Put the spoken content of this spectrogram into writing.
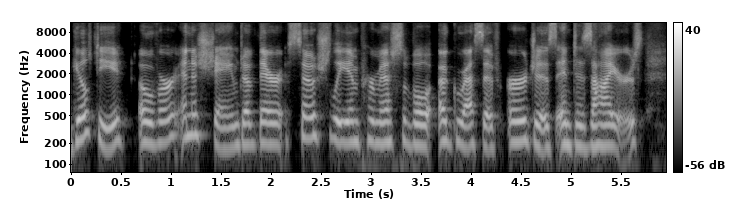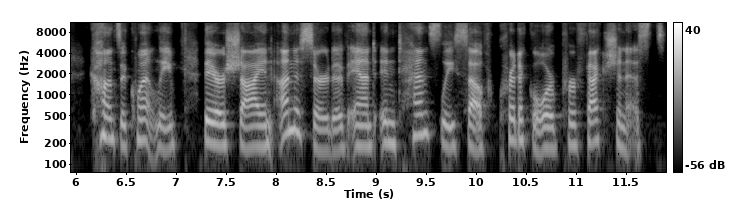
guilty over and ashamed of their socially impermissible aggressive urges and desires. Consequently, they are shy and unassertive and intensely self critical or perfectionists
